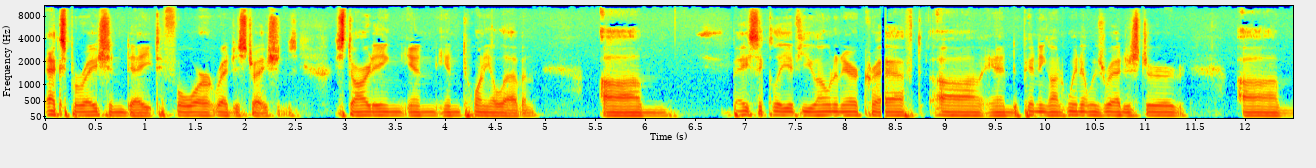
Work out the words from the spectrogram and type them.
expiration date for registrations, starting in in 2011. Um, basically, if you own an aircraft uh, and depending on when it was registered, um,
